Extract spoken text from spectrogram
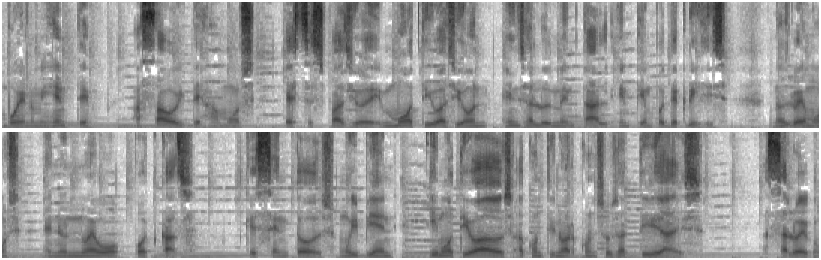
Bueno mi gente, hasta hoy dejamos este espacio de motivación en salud mental en tiempos de crisis. Nos vemos en un nuevo podcast. Que estén todos muy bien y motivados a continuar con sus actividades. Hasta luego.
